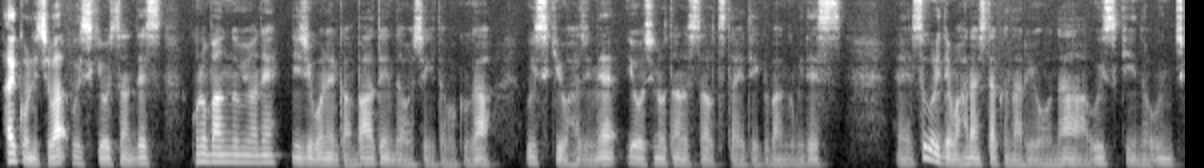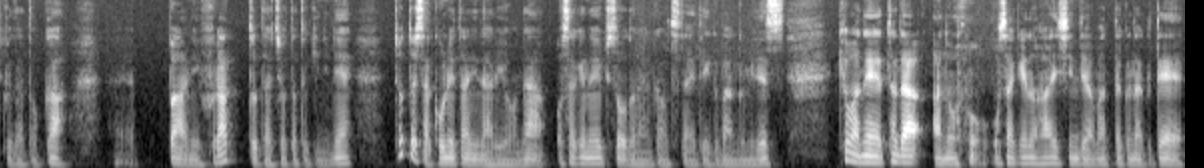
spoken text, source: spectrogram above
はい、こんにちは。ウイスキーおじさんです。この番組はね、25年間バーテンダーをしてきた僕が、ウイスキーをはじめ、養子の楽しさを伝えていく番組です。えーすぐにでも話したくなるようなウイスキーのうんちくだとか、えーバーにフラッと立ち寄った時にね、ちょっとした小ネタになるようなお酒のエピソードなんかを伝えていく番組です。今日はね、ただ、あの、お酒の配信では全くなくて、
